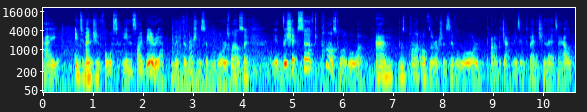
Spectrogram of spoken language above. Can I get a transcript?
a intervention force in Siberia with the Russian Civil War as well. So the ship served past World War One and was part of the Russian Civil War, part of the Japanese intervention there to help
